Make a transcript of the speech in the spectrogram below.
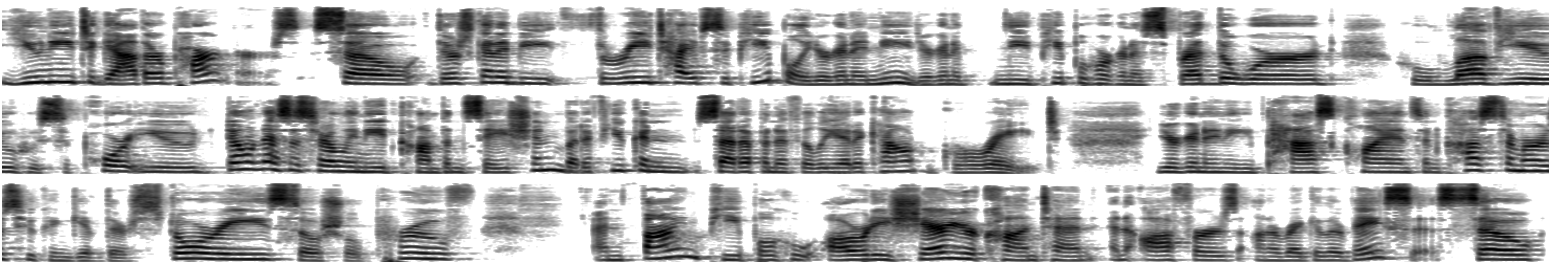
you need to gather partners. So there's going to be three types of people you're going to need. You're going to need people who are going to spread the word, who love you, who support you. Don't necessarily need compensation, but if you can set up an affiliate account, great. You're going to need past clients and customers who can give their stories, social proof, and find people who already share your content and offers on a regular basis. So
